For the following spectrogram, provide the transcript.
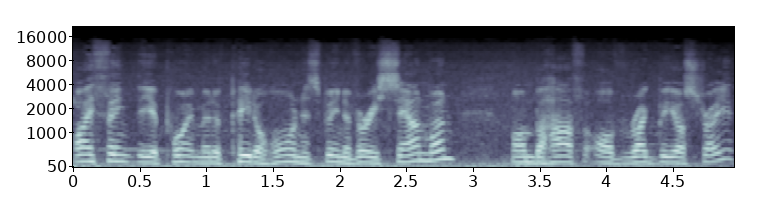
I think the appointment of Peter Horn has been a very sound one on behalf of Rugby Australia.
